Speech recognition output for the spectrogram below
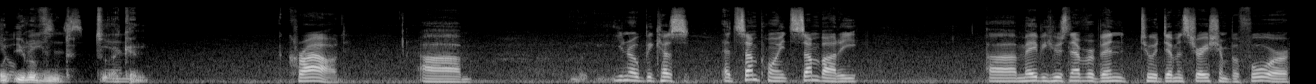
und ihre Wut zu erkennen. Crowd, um, you know, because at some point somebody, uh, maybe who's never been to a demonstration before,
